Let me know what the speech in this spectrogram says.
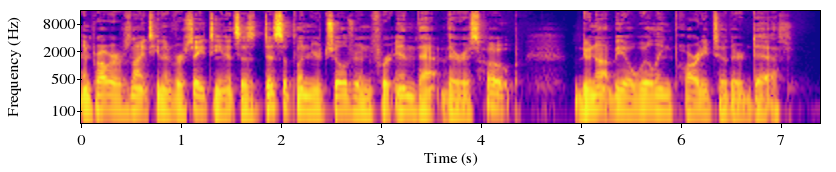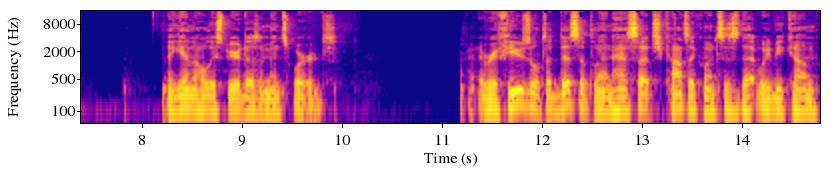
In Proverbs 19 and verse 18, it says, Discipline your children, for in that there is hope. Do not be a willing party to their death. Again, the Holy Spirit doesn't mince words. A refusal to discipline has such consequences that we become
